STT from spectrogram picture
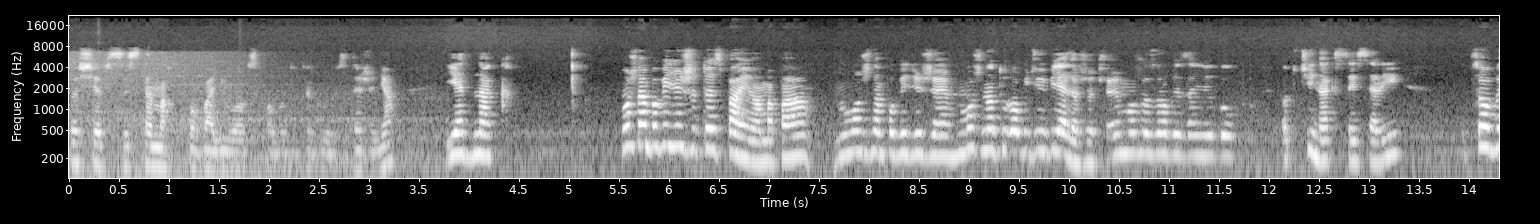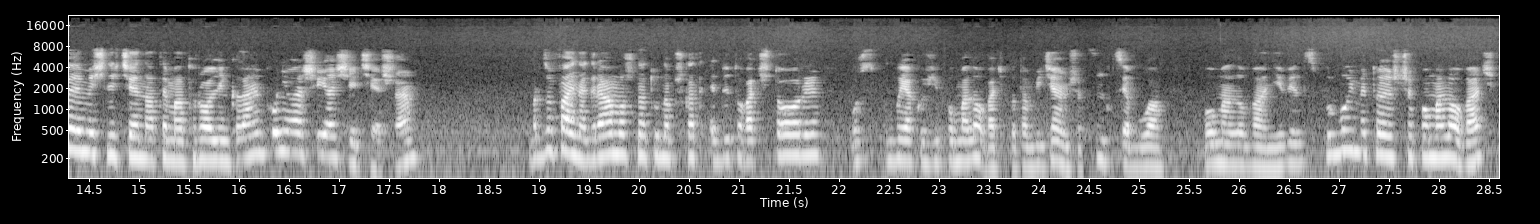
Coś się w systemach powaliło z powodu tego zderzenia. Jednak można powiedzieć, że to jest fajna mapa. Można powiedzieć, że można tu robić wiele rzeczy. Może zrobię za niego odcinek z tej serii. Co wy myślicie na temat Rolling Line? Ponieważ ja się cieszę. Bardzo fajna gra, można tu na przykład edytować tory. Może spróbuję jakoś je pomalować, bo tam widziałem, że funkcja była pomalowanie, więc spróbujmy to jeszcze pomalować.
